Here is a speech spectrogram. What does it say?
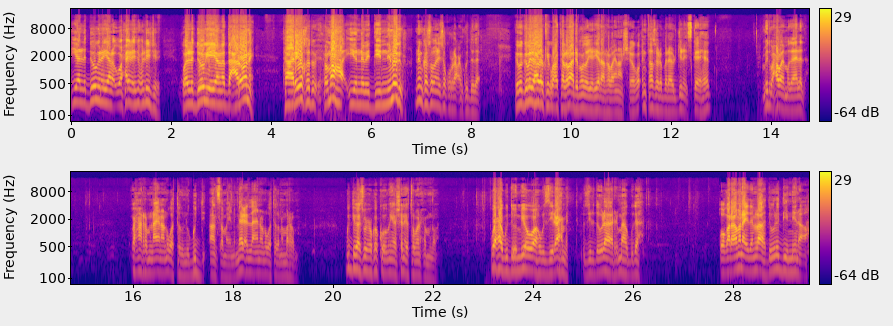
yaan la dooginayaan waxay dhihi jiray. Waa la doogaya la dacaroone. Taariikhdu xumaha iyo nabaddiidnimadu nin kastoo inaysa ku raacin ku dadaa gabagabada hadalkayga waxaa taa laba arrimood oo yaryar rabaa inaan sheego intaasoo dhan baraarujina iska aheyd mid waxaa waaya magaalada waxaan rabnaa inaan uga tagno guddi aan samayno meel cidlaa inaan uga tagno ma rabno. Guddigaas wuxuu ka kooban yahay shan iyo toban xubnood waxaa guddoomiye u ah wasiir axmed wasiir dowlaha arrimaha gudaha oo qaraamana idinla ah dowladdiinniina ah.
